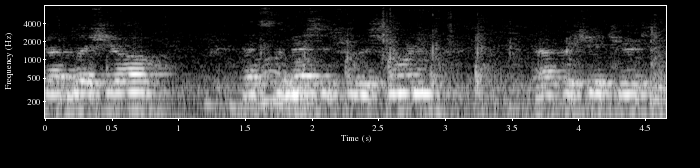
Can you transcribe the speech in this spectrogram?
God bless you all. That's the message for this morning. I appreciate your attention.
